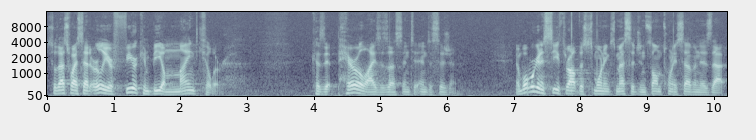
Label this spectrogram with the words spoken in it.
So that's why I said earlier fear can be a mind killer because it paralyzes us into indecision. And what we're going to see throughout this morning's message in Psalm 27 is that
